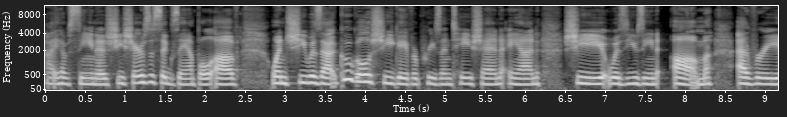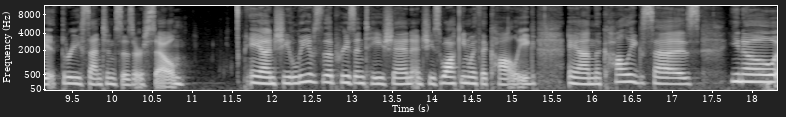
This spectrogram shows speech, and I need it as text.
I have seen is she shares this example of when she was at Google, she gave a presentation and she was using um every three sentences or so and she leaves the presentation and she's walking with a colleague and the colleague says you know,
